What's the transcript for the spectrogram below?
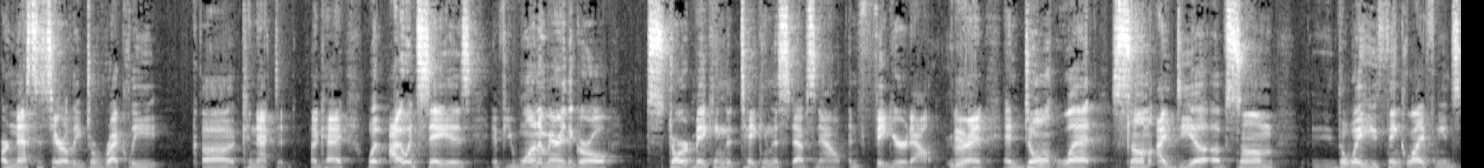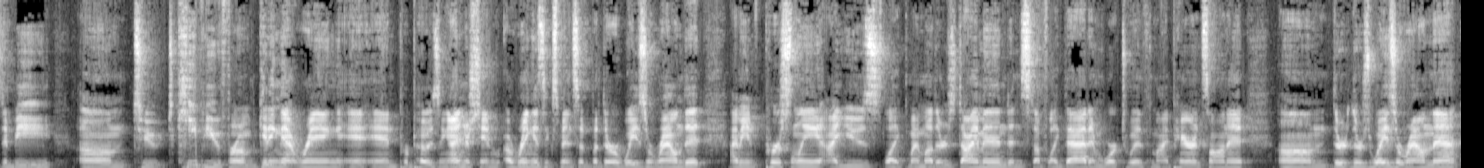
are necessarily directly uh, connected. Okay, what I would say is if you want to marry the girl, start making the taking the steps now and figure it out. All right, and don't let some idea of some the way you think life needs to be um, to, to keep you from getting that ring and, and proposing. I understand a ring is expensive, but there are ways around it. I mean, personally, I used like my mother's diamond and stuff like that, and worked with my parents on it. Um, there, there's ways around that.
